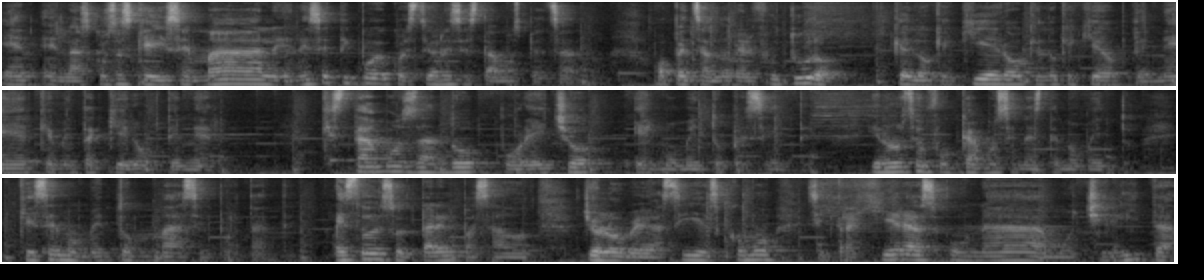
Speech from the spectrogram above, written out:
en, las cosas que hice mal, en ese tipo de cuestiones estamos pensando. O pensando en el futuro, qué es lo que quiero, qué es lo que quiero obtener, qué meta quiero obtener. Que estamos dando por hecho el momento presente y no nos enfocamos en este momento, que es el momento más importante. Esto de soltar el pasado, yo lo veo así, es como si trajeras una mochilita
